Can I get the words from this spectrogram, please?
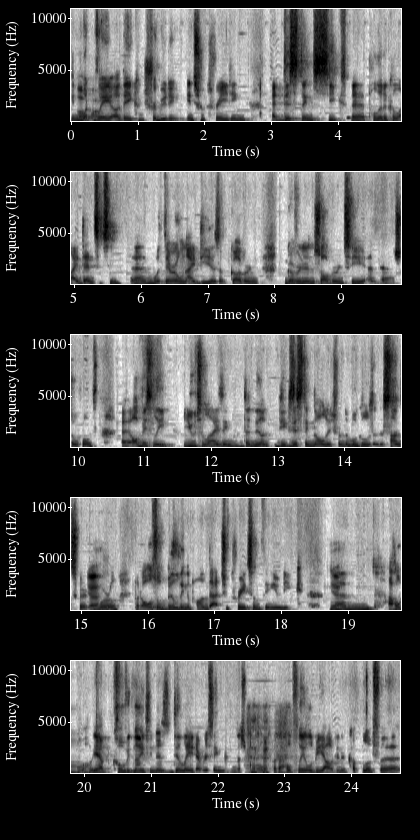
In Oh, what wow. way are they contributing into creating a distinct Sikh uh, political identity um, with their own ideas of govern, governance, sovereignty, and, and so forth? Uh, obviously, utilizing the, the existing knowledge from the Mughals and the Sanskrit Yeah. world, but also building upon that to create something unique. Yeah. Um, I hope, yeah, COVID nineteen has delayed everything in this world, but hopefully it'll be out in a couple of uh,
